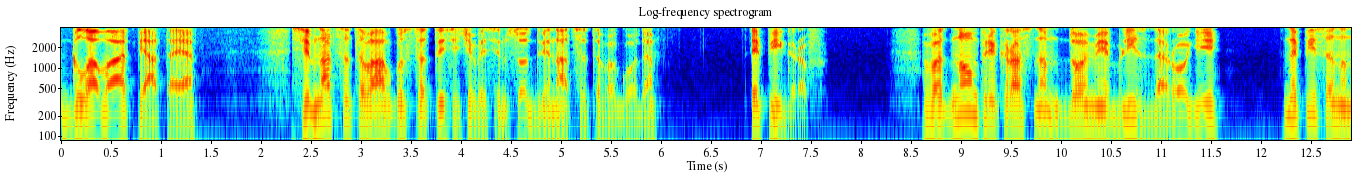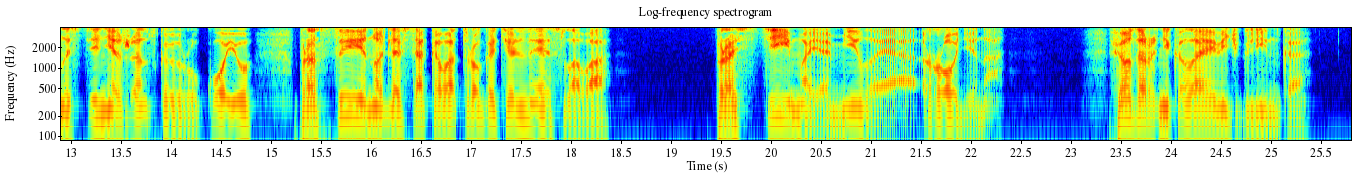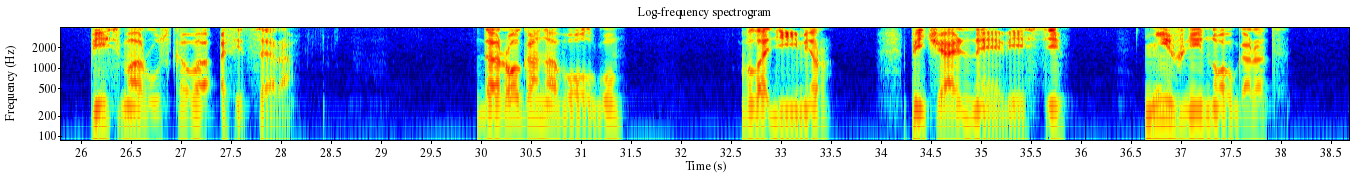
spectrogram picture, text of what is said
Глава 5. 17 августа 1812 года. Эпиграф. В одном прекрасном доме близ дороги написано на стене женской рукою простые, но для всякого трогательные слова «Прости, моя милая Родина». Федор Николаевич Глинка. Письма русского офицера. Дорога на Волгу. Владимир. Печальные вести. Нижний Новгород.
